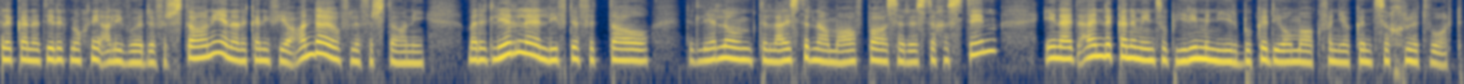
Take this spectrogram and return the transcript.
Hulle kan natuurlik nog nie al die woorde verstaan nie en hulle kan nie vir jou aandui of hulle verstaan nie, maar dit leer hulle 'n liefde vir taal. Dit leer hulle om te luister na ma of pa se rustige stem en uiteindelik kan 'n mens op hierdie manier boeke deel maak van jou kind se groot word.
